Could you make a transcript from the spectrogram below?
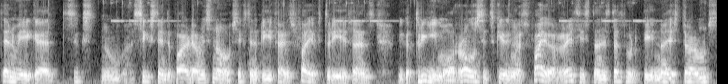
Then we get six, no, 16 to fire damage, no, 16 to defense, 5 to defense. We got 3 more rolls, it's giving us fire resistance. That would be nice terms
